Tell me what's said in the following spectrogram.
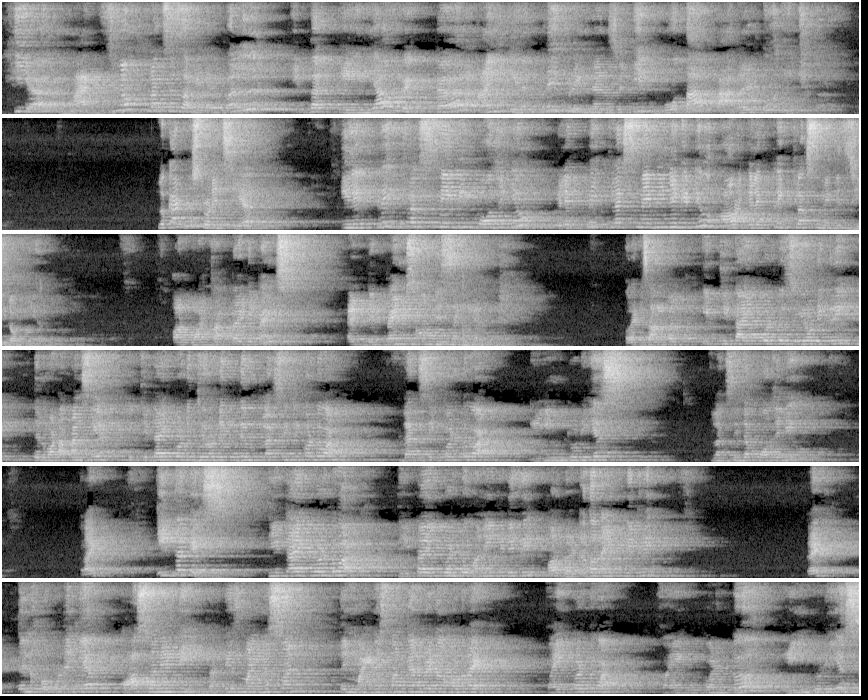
Here, maximum flux is available if the area vector and electric field intensity both are parallel to each other. Look at me students here. Electric flux may be positive, electric flux may be negative or electric flux may be zero here. On what factor it depends? It depends on this angle. For example, if theta equal to 0 degree, then what happens here? If theta equal to 0 degree, then flux is equal to what? Flux equal to what? E into ds. Flux is a positive. Right? If the case, theta equal to what? Theta equal to 180 degree or greater than 90 degree. Right? Then how to write here? Cos 180, that is minus 1. Then minus 1 can be written how to write? Phi equal to what? Phi equal to E into ds.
